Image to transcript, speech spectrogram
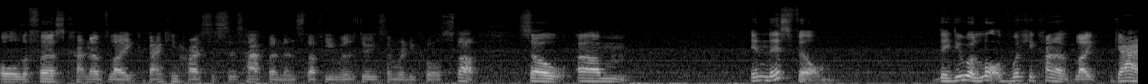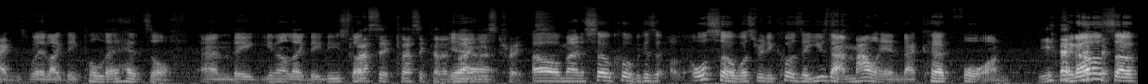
all the first kind of like banking crises happened and stuff. He was doing some really cool stuff. So um, in this film, they do a lot of wicked kind of like gags where like they pull their heads off and they you know like they do stuff. Classic, classic kind of Yeah. 90s tricks. Oh man, it's so cool because also what's really cool is they use that mountain that Kirk fought on. Yeah. You know, so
